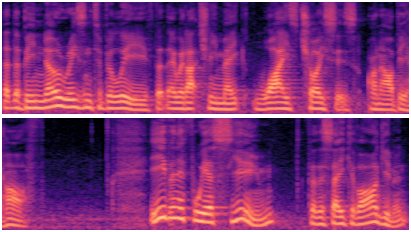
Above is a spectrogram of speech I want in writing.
that there'd be no reason to believe that they would actually make wise choices on our behalf. Even if we assume, for the sake of argument,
